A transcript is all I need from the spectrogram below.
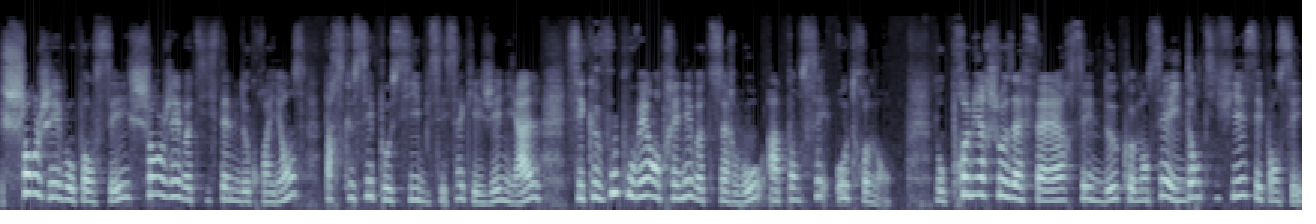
changer vos pensées, changer votre système de croyance parce que c'est possible, c'est ça qui est génial, c'est que vous pouvez entraîner votre cerveau à penser autrement. Donc première chose à faire, c'est de commencer à identifier ces pensées,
